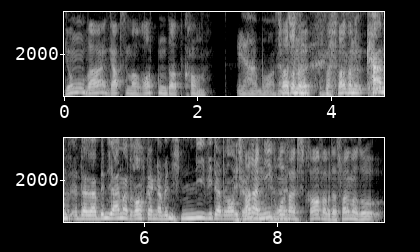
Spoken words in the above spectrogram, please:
jung war, gab es immer rotten.com. Ja, boah. Das war so eine, was war so eine. Kann, da, da, bin ich einmal draufgegangen, da bin ich nie wieder drauf. Ich war da nie großartig Seite. drauf, aber das war immer so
